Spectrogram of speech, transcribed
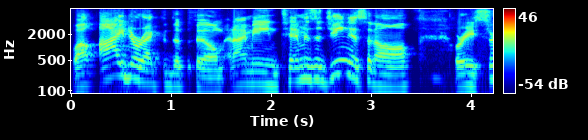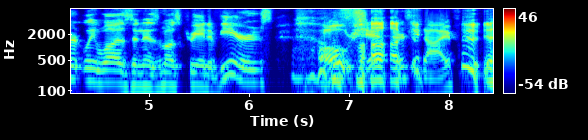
while I directed the film, and I mean Tim is a genius and all, or he certainly was in his most creative years. Oh, shit! There's a dive. yeah.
